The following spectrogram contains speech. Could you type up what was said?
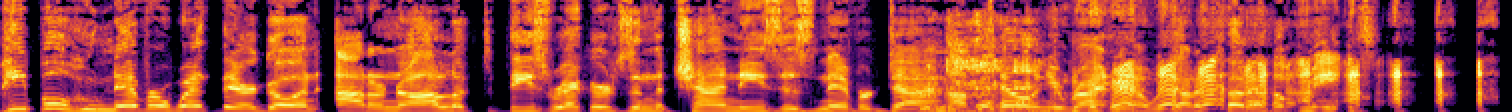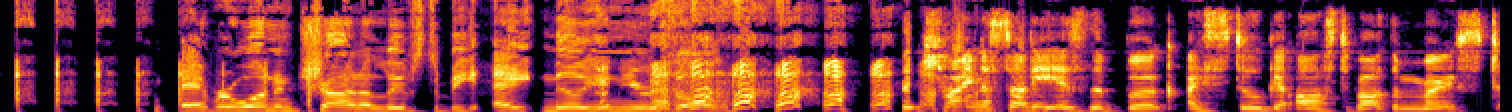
people who never went there going, I don't know, I looked at these records and the Chinese has never died. I'm telling you right now, we got to cut out meat. Everyone in China lives to be 8 million years old. The China study is the book I still get asked about the most,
